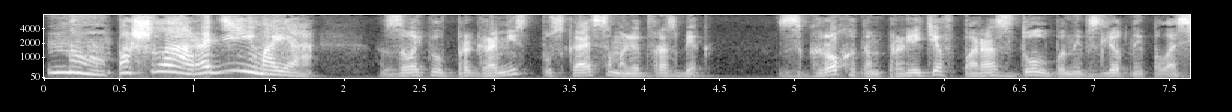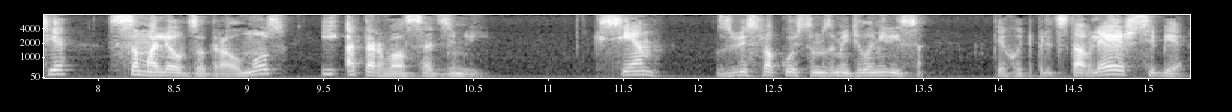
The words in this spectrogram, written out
Ну, пошла, родимая! Завопил программист, пуская самолет в разбег. С грохотом, пролетев по раздолбанной взлетной полосе, самолет задрал нос и оторвался от земли. «Ксен», — с беспокойством заметила Мелиса, — «ты хоть представляешь себе,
